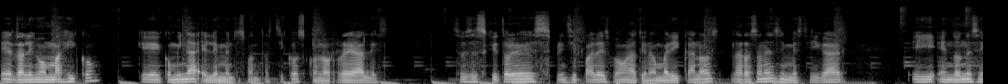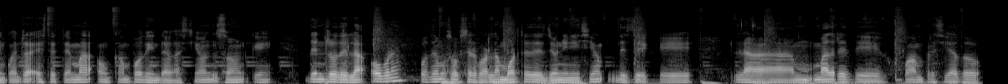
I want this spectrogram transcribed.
el realismo mágico, que combina elementos fantásticos con los reales. Sus escritores principales fueron latinoamericanos. Las razones de investigar y en donde se encuentra este tema a un campo de indagación son que dentro de la obra podemos observar la muerte desde un inicio, desde que la madre de Juan Preciado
